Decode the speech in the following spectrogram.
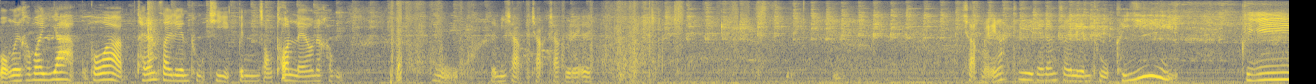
บอกเลยครับว่ายาก เพราะว่าไททันไซเรนถูกฉีกเป็นสองท่อนแล้วนะครับโอ้โหแล้วมีฉากฉากฉากอยู่ไหนเอ่ยฉากไหนนะที่ไททันไซเรนถูกขยี้ขยี้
